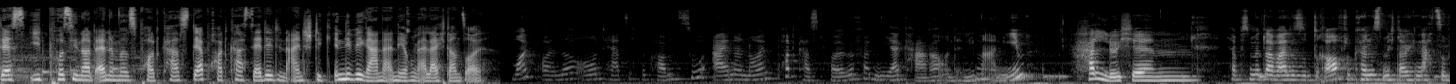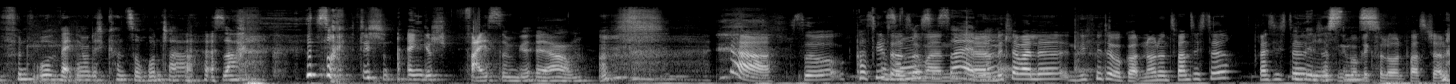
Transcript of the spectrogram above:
des Eat Pussy Not Animals Podcast, der Podcast, der dir den Einstieg in die vegane Ernährung erleichtern soll. Moin Freunde und herzlich willkommen zu einer neuen Podcast-Folge von mir, Kara und der lieben Anni. Hallöchen. Ich habe es mittlerweile so drauf, du könntest mich, glaube ich, nachts um 5 Uhr wecken und ich könnte so runter sagen. so richtig schon eingespeist im Gehirn. Ja, so passiert So das, wenn man äh, ne? mittlerweile, wie vielte? Oh Gott, 29. 30. Ich habe Mindestens. den Überblick verloren fast schon.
